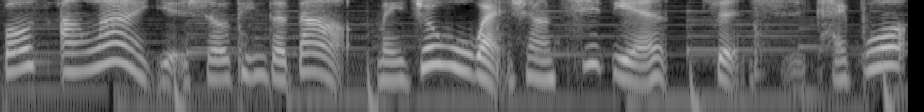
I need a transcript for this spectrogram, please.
BOSS Online 也收听得到，每周五晚上七点准时开播。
